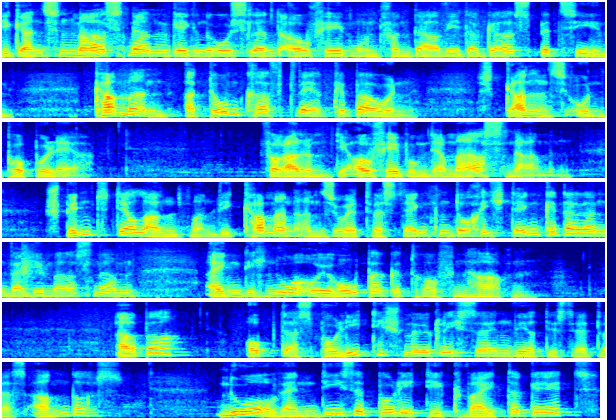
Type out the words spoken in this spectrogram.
die ganzen Maßnahmen gegen Russland aufheben und von da wieder Gas beziehen? Kann man Atomkraftwerke bauen? Das ist ganz unpopulär. Vor allem die Aufhebung der Maßnahmen. Spinnt der Landmann? Wie kann man an so etwas denken? Doch ich denke daran, weil die Maßnahmen eigentlich nur Europa getroffen haben. Aber ob das politisch möglich sein wird, ist etwas anderes. Nur wenn diese Politik weitergeht,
